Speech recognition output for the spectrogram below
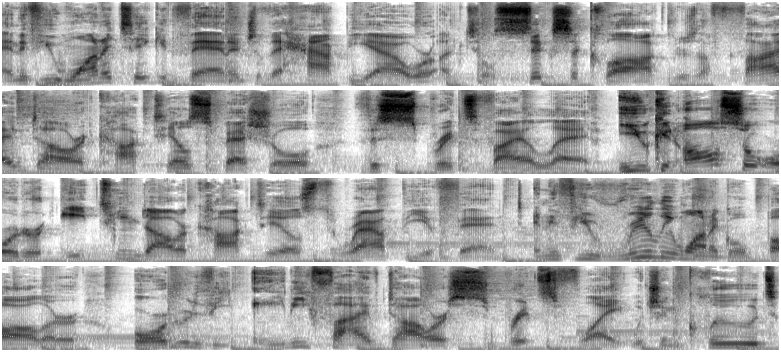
and if you want to take advantage of the happy hour until 6 o'clock, there's a $5 cocktail special, the Spritz Violet. You can also order $18 cocktails throughout the event, and if you really want to go baller, order the $85 Spritz Flight, which includes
